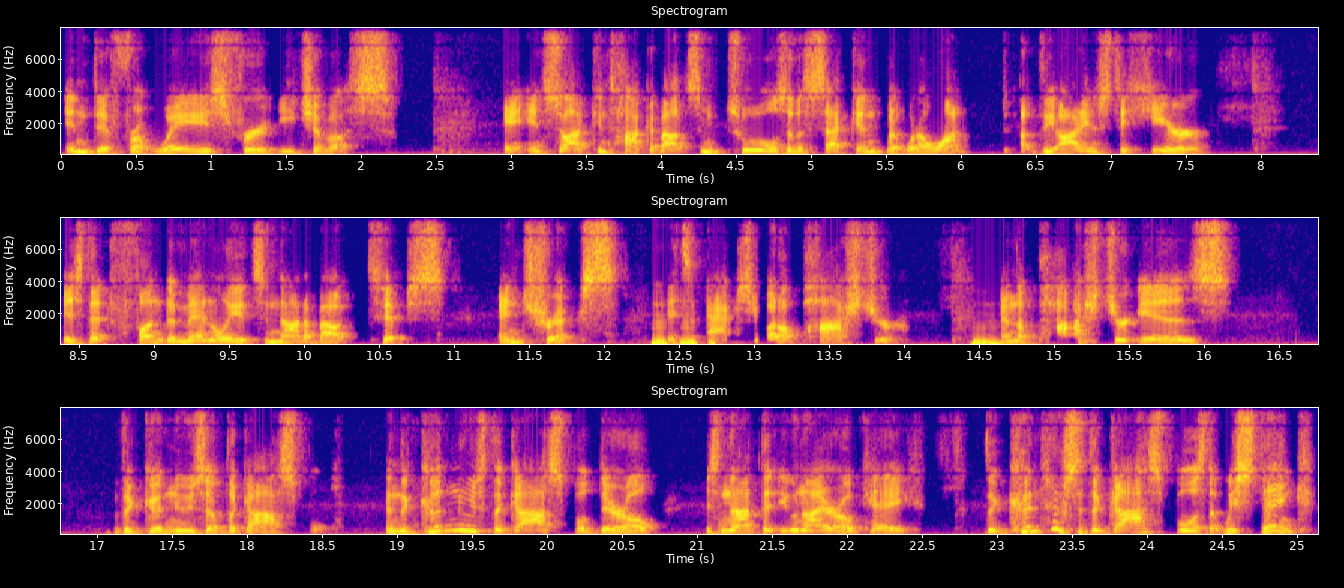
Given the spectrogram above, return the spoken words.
in different ways for each of us. And, and, so I can talk about some tools in a second, but what I want the audience to hear is that fundamentally it's not about tips and tricks. It's actually about a posture. Hmm. And the posture is the good news of the gospel. And the good news of the gospel, Darrell, is not that you and I are okay. The good news of the gospel is that we stink.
